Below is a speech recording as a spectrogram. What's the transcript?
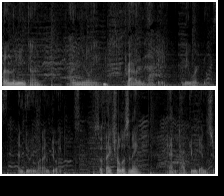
But in the meantime, I'm really proud and happy to be working and doing what I'm doing. So thanks for listening and talk to you again soon.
